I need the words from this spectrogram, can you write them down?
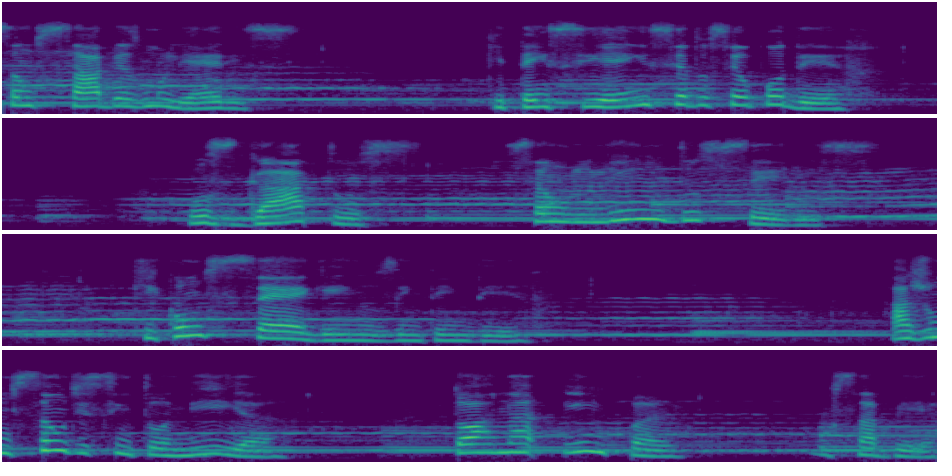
são sábias mulheres que têm ciência do seu poder. Os gatos são lindos seres que conseguem nos entender. A junção de sintonia torna ímpar o saber.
